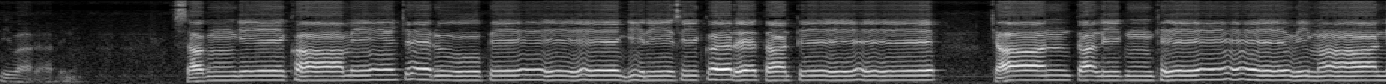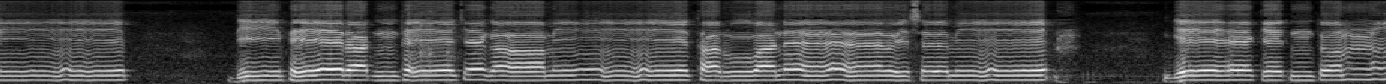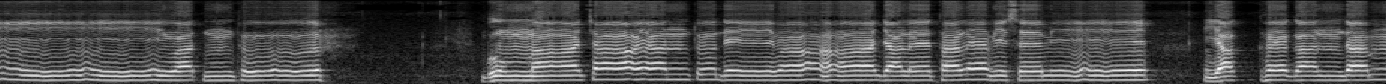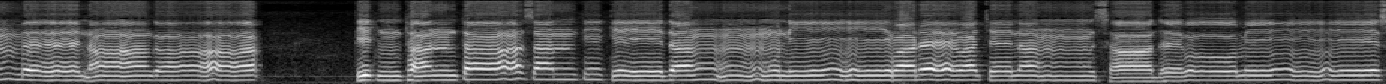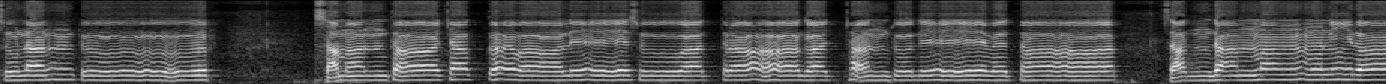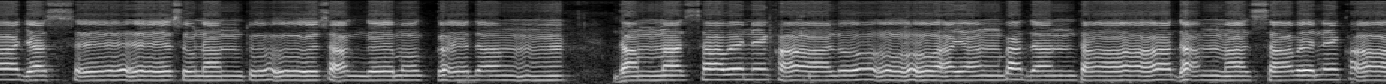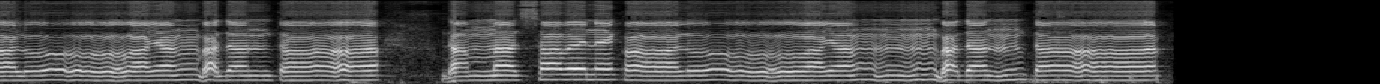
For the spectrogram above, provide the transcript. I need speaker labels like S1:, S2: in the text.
S1: විවාරාදිනි සංගේ කාමේච රූපේ ගිරිසිකර තටේ චාන්තලික්ඛේ විමානේ දීපේ රත්ථේ ච ගාමේ තරුවන විසමේ ගේ කෙත්තුම් වත්තු බුම්මා ඡායන්තු දේවා ජලතල විසමේ යක්ඛ ගන්ධම්බ නාගා තිත්තන්තා සම්තිකේදං මුනි වර වචනං සාධවෝ මේ සුනන්තු සමන්ත චක්කවාලේසු අත්‍රා ගච්ඡන්තු දේවතා සද්ධම්මං මුනි රාජස්ස සුනන්තු සග්ග මොක්කදං ධම්ම ශවන කාලෝ අයං බදන්තා ධම්ම ශවන කාලෝ අයං බදන්තා ධම්ම ශවන කාලෝ අයං බදන්තා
